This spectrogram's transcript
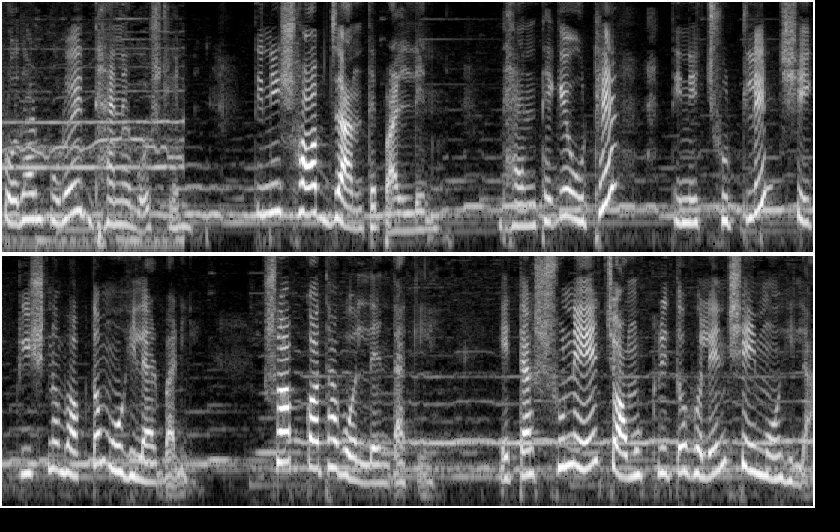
প্রধান পুরোহিত ধ্যানে বসলেন। তিনি সব জানতে পারলেন। ধ্যান থেকে উঠে তিনি ছুটলেন সেই কৃষ্ণ ভক্ত মহিলার বাড়ি। সব কথা বললেন তাকে। এটা শুনে চমকৃত হলেন সেই মহিলা।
